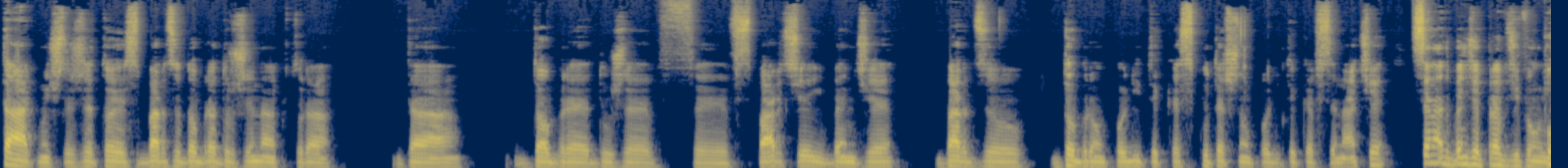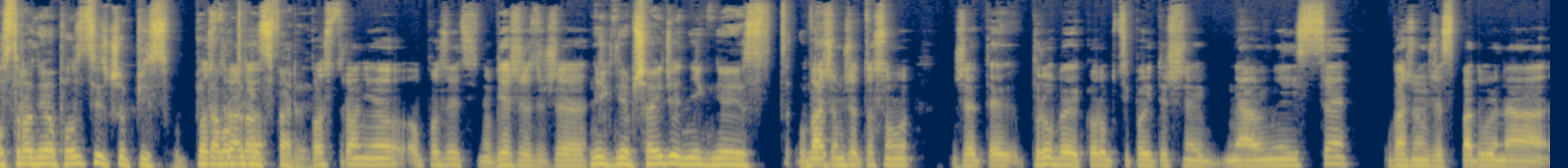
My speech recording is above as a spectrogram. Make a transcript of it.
Tak, myślę, że to jest bardzo dobra drużyna, która da dobre, duże w- wsparcie i będzie bardzo dobrą politykę, skuteczną politykę w Senacie. Senat będzie prawdziwą Po izbą. stronie opozycji czy PiSu? Pytam o stronie- transfery. po stronie opozycji. No wierzę, że Nikt nie przejdzie, nikt nie jest... uważam, że to są, że te próby korupcji politycznej miały miejsce. Uważam, że spadły na,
